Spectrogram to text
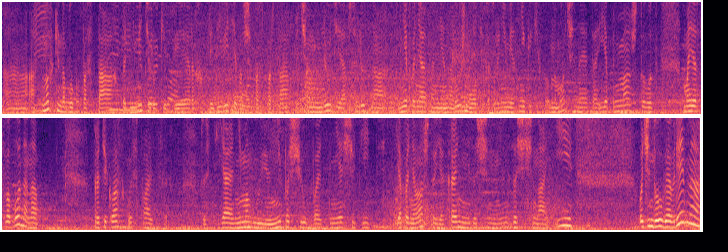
э, остановки на блокпостах, поднимите руки вверх, предъявите ваши паспорта. Причем люди абсолютно непонятно мне наружности, которые не имеют никаких полномочий на это. И я понимаю, что вот моя свобода, она протекла сквозь пальцы. То есть я не могу ее ни пощупать, ни ощутить. Я поняла, что я крайне не защищена. Не защищена. И очень долгое время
